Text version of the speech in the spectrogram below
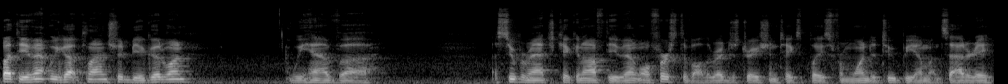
But the event we got planned should be a good one. We have uh, a super match kicking off the event. Well, first of all, the registration takes place from 1 to 2 p.m. on Saturday.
